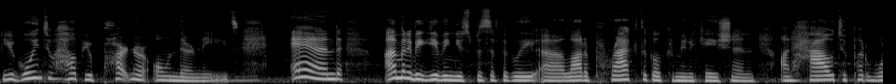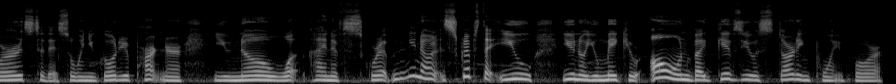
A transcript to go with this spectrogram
you're going to help your partner own their needs. And I'm going to be giving you specifically a lot of practical communication on how to put words to this. So when you go to your partner, you know what kind of script, you know, scripts that you, you know, you make your own, but gives you a starting point for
